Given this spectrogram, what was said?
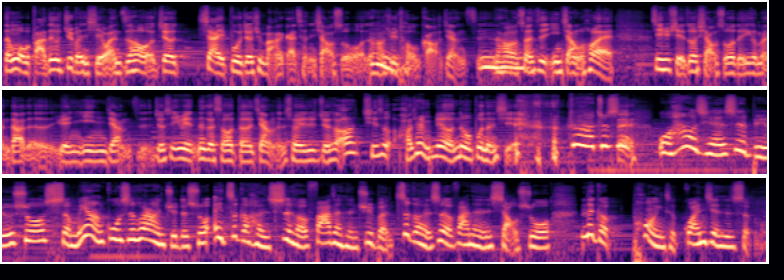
等我把这个剧本写完之后，就下一步就去把它改成小说，然后去投稿这样子，嗯、然后算是影响我后来继续写作小说的一个蛮大的原因。这样子，就是因为那个时候得奖了，所以就觉得说，哦，其实好像没有那么不能写。对啊，就是我好奇的是，比如说什么样的故事会让你觉得说，哎、欸，这个很适合发展成剧本，这个很适合发展成小说，那个 point 关键是什么？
